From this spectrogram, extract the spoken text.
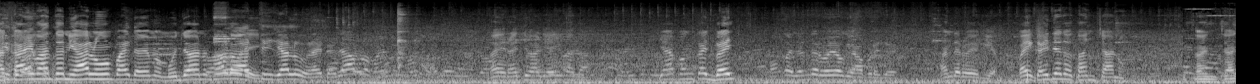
આ કાંઈ વાંધો નહીં હાલ હું પાઈ દઉં એમાં મૂંઝાવાનું થોડો આજથી ચાલુ રાઈડર ભાઈ ભાઈ રજવાડી આવ્યા હતા ક્યાં પંકજ ભાઈ? પંકજ અંદર વયો ગયો આપણે જાય અંદર વયો ગયા. ભાઈ કહી દે તો તન ચાનું. તન ચા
